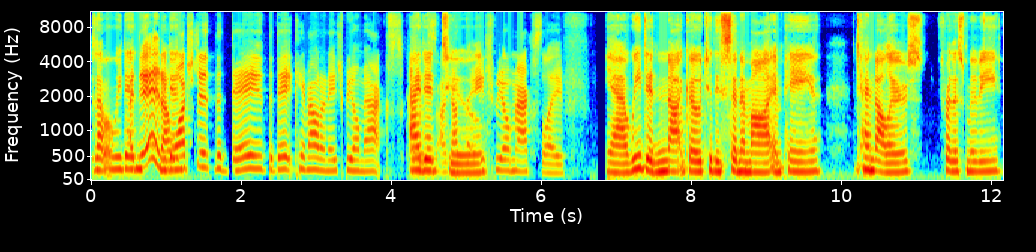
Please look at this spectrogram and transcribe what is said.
Is that what we did? I did. I watched it the day the day it came out on HBO Max. I did I got the too. HBO Max life. Yeah, we did not go to the cinema and pay ten dollars for this movie.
